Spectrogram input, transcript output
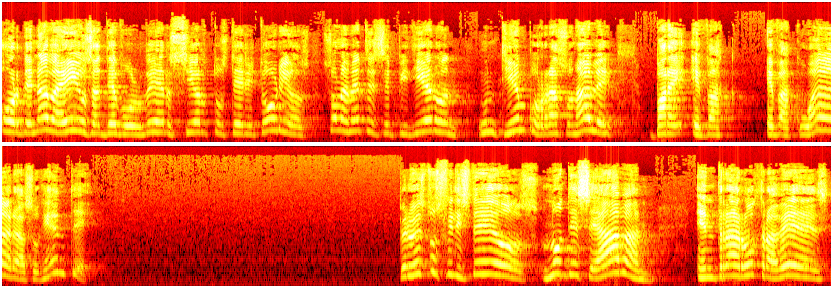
ordenaba a ellos a devolver ciertos territorios, solamente se pidieron un tiempo razonable para evacuar a su gente. Pero estos filisteos no deseaban entrar otra vez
